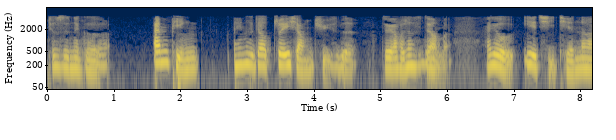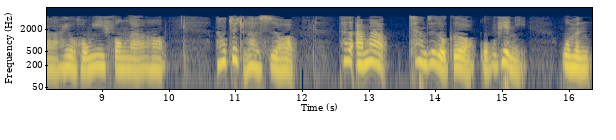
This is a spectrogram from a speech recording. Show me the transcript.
就是那个安平，哎，那个叫追想曲是不是？对啊，好像是这样吧。还有叶启田呐，还有洪一峰啊哈。然后最主要的是哦，他的阿嬷唱这首歌哦，我不骗你，我们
